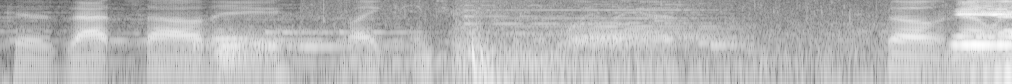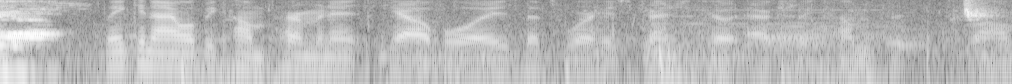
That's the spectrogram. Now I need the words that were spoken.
Because that's how they, like, introducing the place, I guess. So, now Yeah. Link and I will become permanent cowboys. That's where his trench coat actually comes from.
